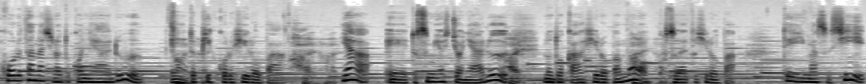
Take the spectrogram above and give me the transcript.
コール田無のとこにある、えーとはい。はいピッコロ広場はいはい。や、えー、と住吉町にあるはい。のどか広場はいも子育て広場。って言いますし、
